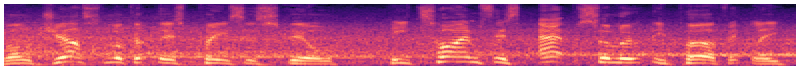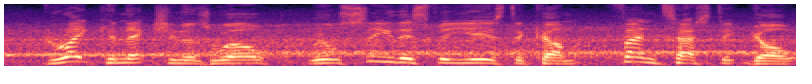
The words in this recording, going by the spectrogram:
Well, just look at this piece of skill. He times this absolutely perfectly. Great connection as well. We'll see this for years to come. Fantastic goal.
